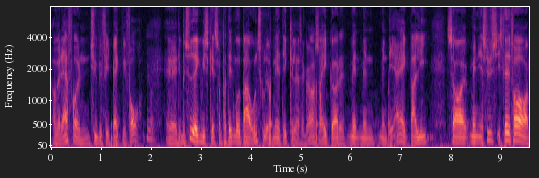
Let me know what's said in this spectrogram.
og hvad det er for en type feedback, vi får. Mm. Øh, det betyder ikke, at vi skal så på den måde bare undskylde os med, at det ikke kan lade sig gøre, så ikke gøre det, men, men, men det er ikke bare lige. Så, men jeg synes, i stedet for at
